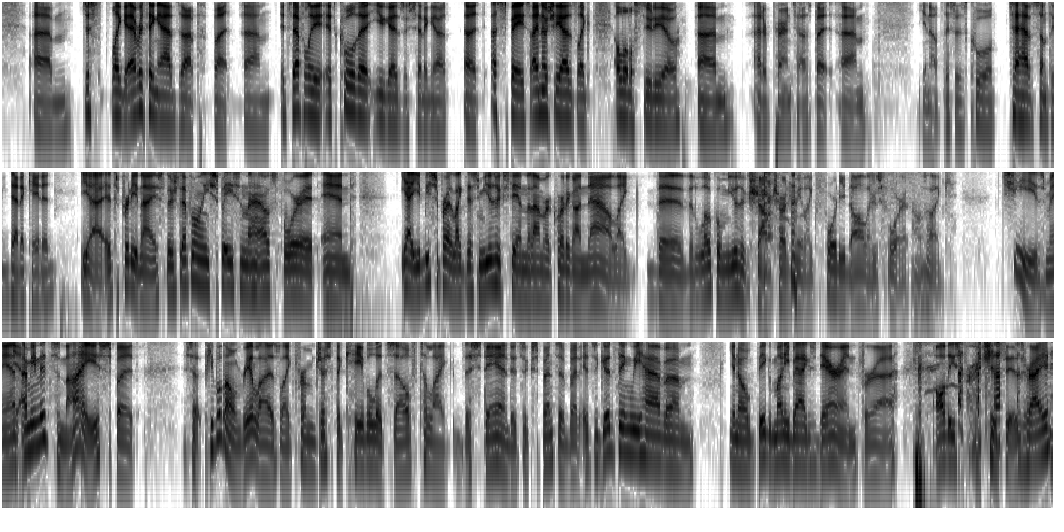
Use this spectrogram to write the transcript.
Um, just like everything adds up. But um, it's definitely it's cool that you guys are setting out a, a space. I know she has like a little studio um, at her parents' house, but um, you know, this is cool to have something dedicated. Yeah, it's pretty nice. There's definitely space in the house for it, and yeah, you'd be surprised. Like this music stand that I'm recording on now, like the the local music shop charged me like forty dollars for it. And I was like, "Geez, man." Yeah. I mean, it's nice, but so people don't realize like from just the cable itself to like the stand, it's expensive. But it's a good thing we have, um, you know, big money bags, Darren, for uh, all these purchases, right?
